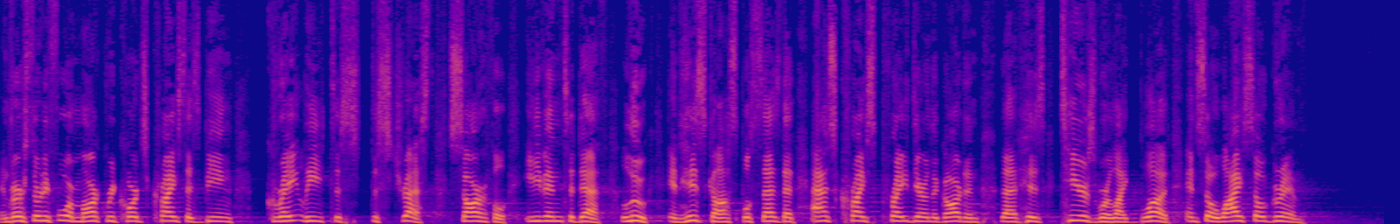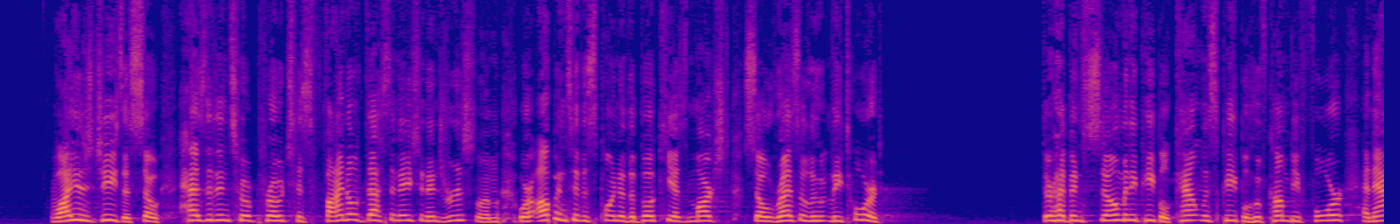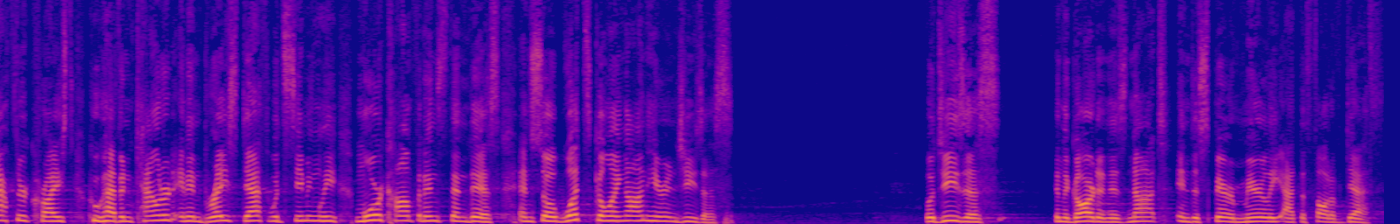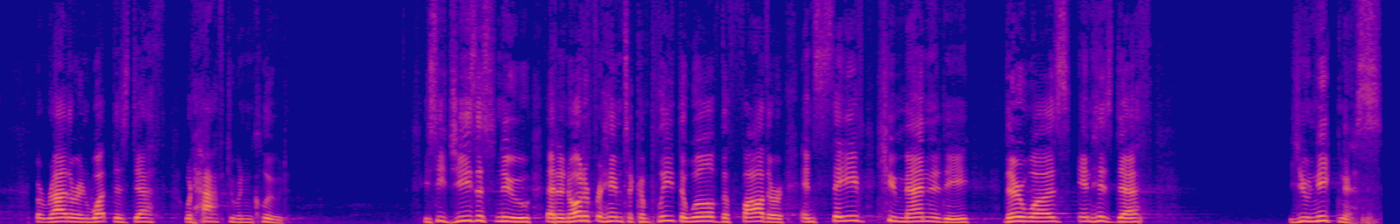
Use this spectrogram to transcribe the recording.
In verse 34, Mark records Christ as being greatly dis- distressed, sorrowful, even to death. Luke, in his gospel, says that as Christ prayed there in the garden, that his tears were like blood. And so, why so grim? Why is Jesus so hesitant to approach his final destination in Jerusalem, where up until this point of the book he has marched so resolutely toward? There have been so many people, countless people, who've come before and after Christ who have encountered and embraced death with seemingly more confidence than this. And so, what's going on here in Jesus? Well, Jesus in the garden is not in despair merely at the thought of death, but rather in what this death would have to include. You see, Jesus knew that in order for him to complete the will of the Father and save humanity, there was in his death uniqueness,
